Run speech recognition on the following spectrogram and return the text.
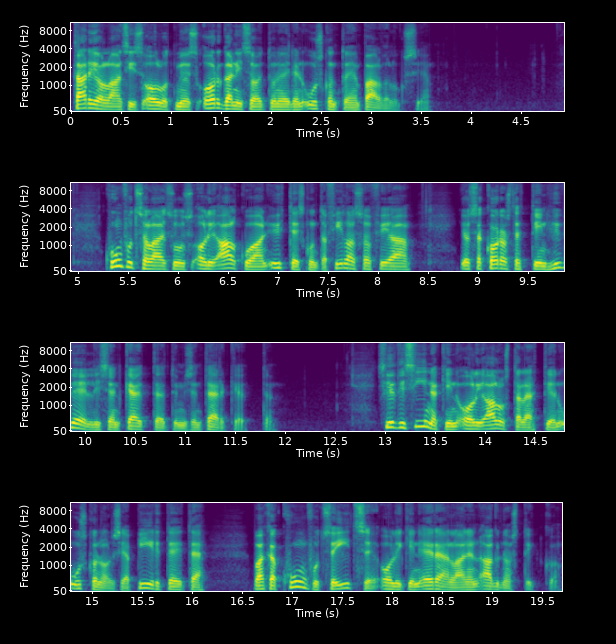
tarjolla on siis ollut myös organisoituneiden uskontojen palveluksia. Kungfutsalaisuus oli alkuaan yhteiskuntafilosofiaa, jossa korostettiin hyveellisen käyttäytymisen tärkeyttä. Silti siinäkin oli alusta lähtien uskonnollisia piirteitä, vaikka Kungfutse itse olikin eräänlainen agnostikko.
